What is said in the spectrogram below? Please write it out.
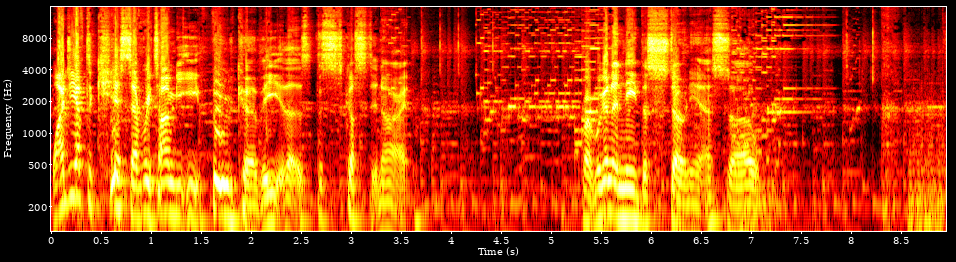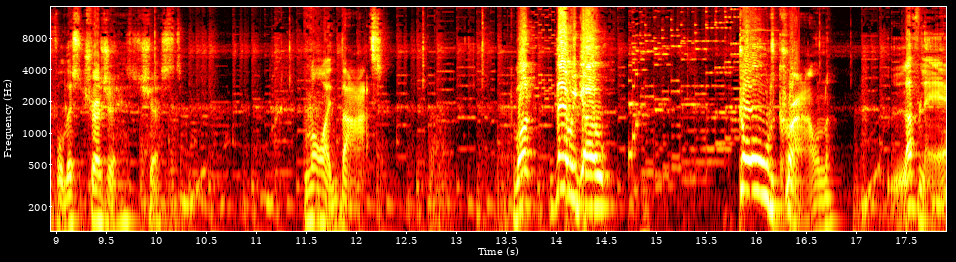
why do you have to kiss every time you eat food, Kirby? That's disgusting, alright. Right, we're gonna need the stone here, so... For this treasure chest. Not like that. Come on, there we go! Gold crown! Lovely.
